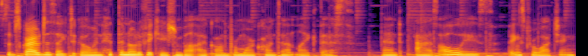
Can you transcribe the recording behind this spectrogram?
Subscribe to Psych2Go and hit the notification bell icon for more content like this. And as always, thanks for watching.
